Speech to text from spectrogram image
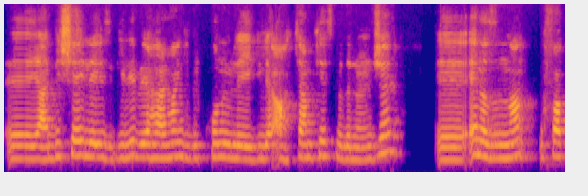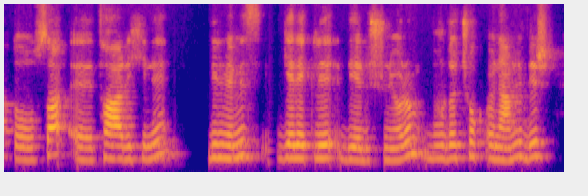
E, yani bir şeyle ilgili bir herhangi bir konuyla ilgili ahkam kesmeden önce e, en azından ufak da olsa e, tarihini bilmemiz gerekli diye düşünüyorum. Burada çok önemli bir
